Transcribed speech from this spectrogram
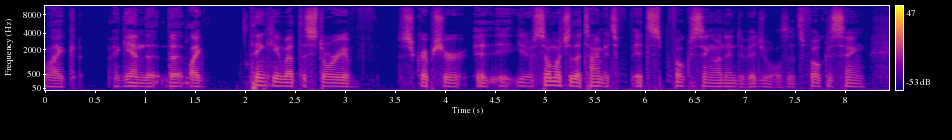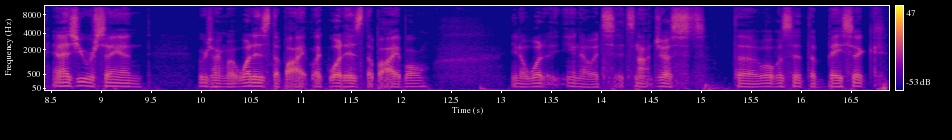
like again the the like thinking about the story of scripture it, it, you know so much of the time it's it's focusing on individuals. It's focusing and as you were saying we were talking about what is the bible like what is the bible? You know what you know it's it's not just the what was it the basic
